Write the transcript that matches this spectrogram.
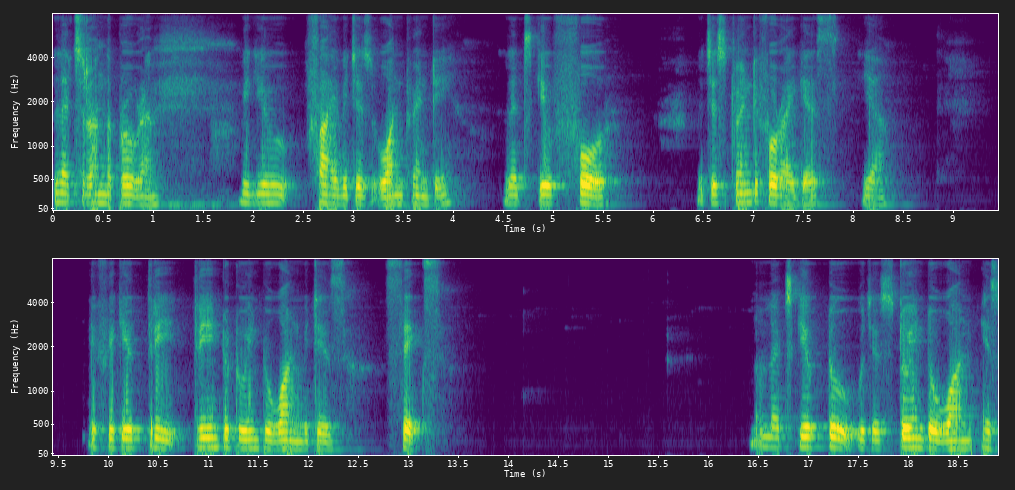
Let's run the program. We give 5 which is 120. Let's give 4 which is 24 I guess. Yeah. If we give 3, 3 into 2 into 1 which is 6 now let's give 2 which is 2 into 1 is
